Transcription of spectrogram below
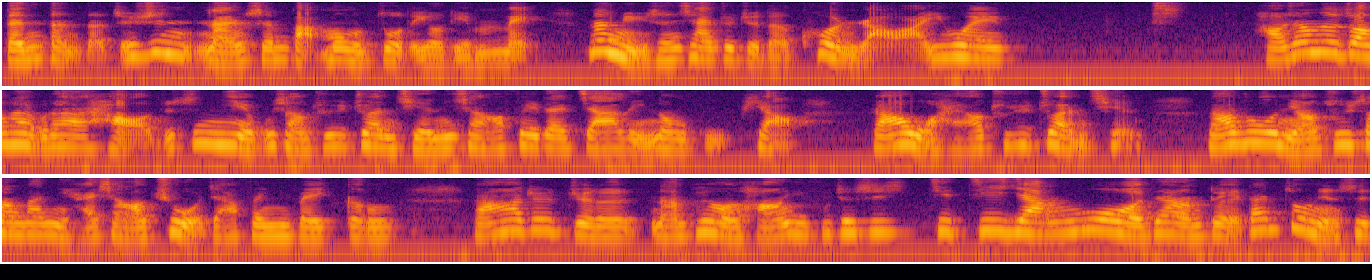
等等的，就是男生把梦做的有点美。那女生现在就觉得困扰啊，因为好像这状态不太好，就是你也不想出去赚钱，你想要废在家里弄股票。然后我还要出去赚钱，然后如果你要出去上班，你还想要去我家分一杯羹，然后他就觉得男朋友好像一副就是姐姐养我这样对，但重点是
